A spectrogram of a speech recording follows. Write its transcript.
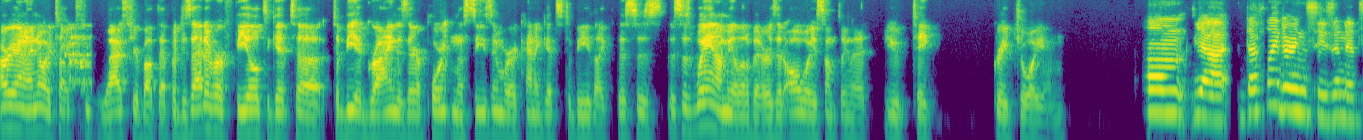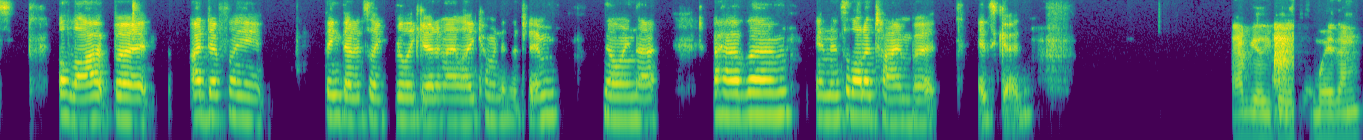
Arianna, I know I talked to you last year about that, but does that ever feel to get to to be a grind? Is there a point in the season where it kind of gets to be like this is this is weighing on me a little bit, or is it always something that you take great joy in? Um, yeah, definitely during the season it's a lot, but I definitely think that it's like really good and I like coming to the gym knowing that I have them um, and it's a lot of time, but it's good. Abigail, you feel the same way then?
